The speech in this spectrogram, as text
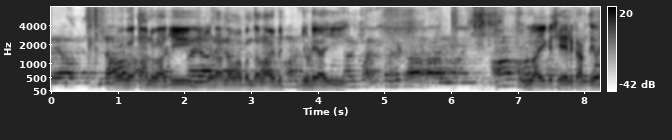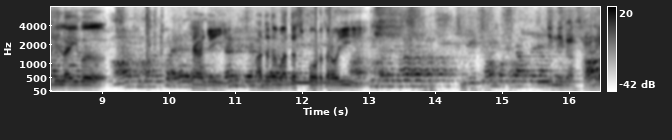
ਬਹੁਤ ਬਹੁਤ ਧੰਨਵਾਦ ਜੀ, ਜਿਹੜਾ ਨਵਾਂ ਬੰਦਾ ਲਾਈਵ ਜੁੜਿਆ ਜੀ। ਲਾਈਕ ਸ਼ੇਅਰ ਕਰ ਦਿਓ ਜੀ ਲਾਈਵ ਹਾਂਜੀ ਵੱਧ ਤੋਂ ਵੱਧ ਸਪੋਰਟ ਕਰੋ ਜੀ। ਜਿੰਨੇ ਕਰ ਸਕਦੇ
